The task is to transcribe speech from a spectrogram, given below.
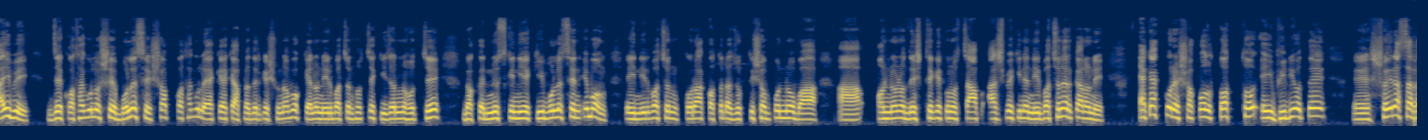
লাইভে যে কথাগুলো সে বলেছে, সব কথাগুলো একে একে আপনাদেরকে শোনাবো। কেন নির্বাচন হচ্ছে, কি জন্য হচ্ছে, ডক্টর নিউজকে নিয়ে কি বলেছেন এবং এই নির্বাচন করা কতটা যুক্তিসম্পন্ন বা অন্যান্য দেশ থেকে কোনো চাপ আসবে কিনা নির্বাচনের কারণে। এক এক করে সকল তথ্য এই ভিডিওতে স্বৈরাচার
